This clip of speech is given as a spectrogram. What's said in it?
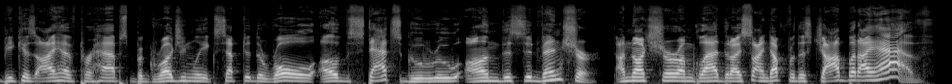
because I have perhaps begrudgingly accepted the role of stats guru on this adventure. I'm not sure I'm glad that I signed up for this job, but I have.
